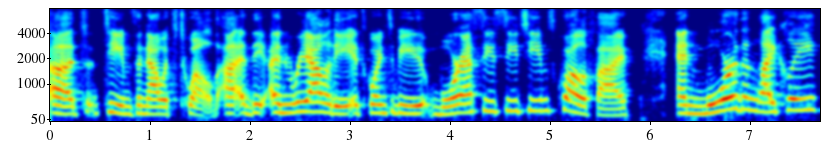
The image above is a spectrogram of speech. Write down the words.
uh, t- teams and now it's 12. Uh, the, in reality, it's going to be more SEC teams qualify, and more than likely,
